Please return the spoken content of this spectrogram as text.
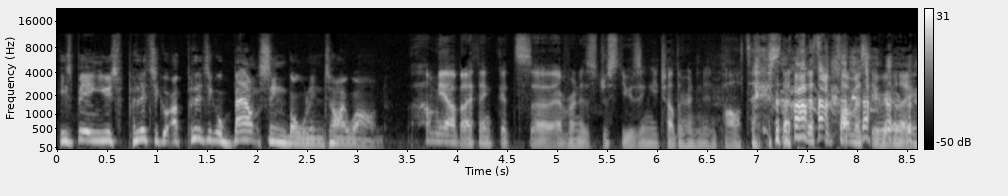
he's being used for political a political bouncing ball in Taiwan. Um, yeah, but I think it's uh, everyone is just using each other in, in politics. That's, that's diplomacy, really.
